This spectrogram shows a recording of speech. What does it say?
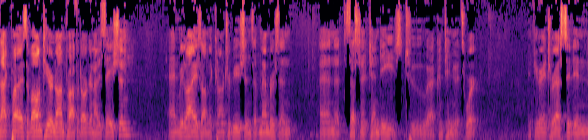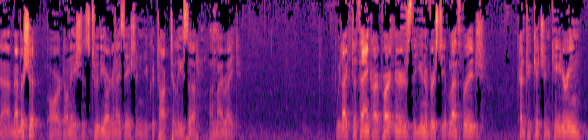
SACPA is a volunteer nonprofit organization and relies on the contributions of members and, and session attendees to uh, continue its work. If you're interested in uh, membership or donations to the organization, you could talk to Lisa on my right. We'd like to thank our partners, the University of Lethbridge, Country Kitchen Catering,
